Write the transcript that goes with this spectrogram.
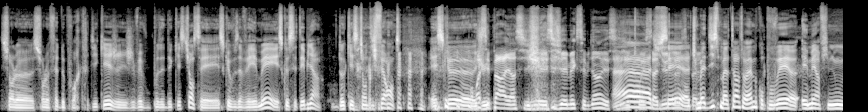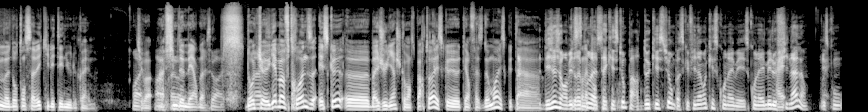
sur, le, sur le fait de pouvoir critiquer, je vais vous poser deux questions. C'est est-ce que vous avez aimé et est-ce que c'était bien? Deux questions différentes. Est-ce que moi, c'est pareil. hein, si j'ai si aimé que c'est bien et si j'ai trouvé ah, ça tu nul, sais, c'est tu m'as dit ce matin toi-même qu'on pouvait euh, aimer un film dont on savait qu'il était nul quand même. Ouais, tu vois, ouais, un film de merde. Donc euh, Game of Thrones, est-ce que, euh, bah, Julien, je commence par toi, est-ce que tu es en face de moi? Est-ce que as... Déjà, j'ai envie de répondre à ta question par deux questions parce que finalement, qu'est-ce qu'on a aimé? Est-ce qu'on a aimé le final? Est-ce qu'on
